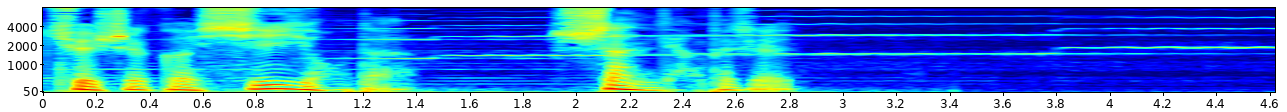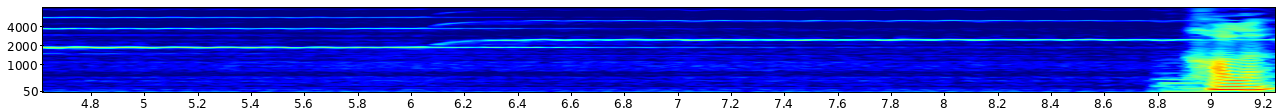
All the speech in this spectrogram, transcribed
却是个稀有的、善良的人。好了，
